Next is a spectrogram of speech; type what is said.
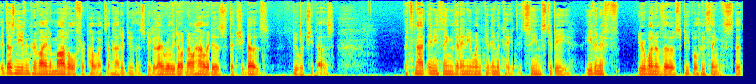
it doesn't even provide a model for poets on how to do this, because I really don't know how it is that she does do what she does. It's not anything that anyone can imitate. It seems to be, even if you're one of those people who thinks that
